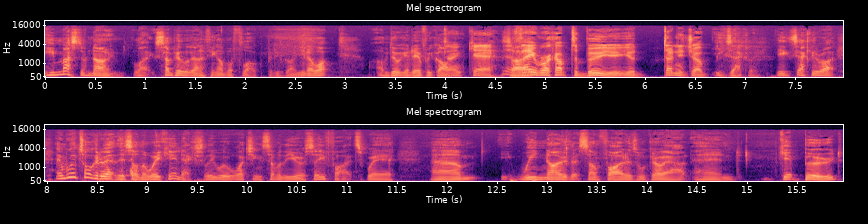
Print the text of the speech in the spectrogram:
he must have known. Like some people are going to think I'm a flog, but he's gone. You know what? I'm doing it every goal. Don't care. So- if they rock up to boo you, you've done your job. Exactly, exactly right. And we were talking about this on the weekend. Actually, we were watching some of the UFC fights where um, we know that some fighters will go out and get booed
